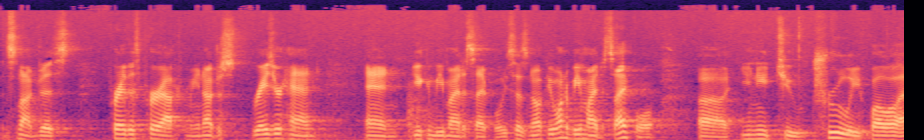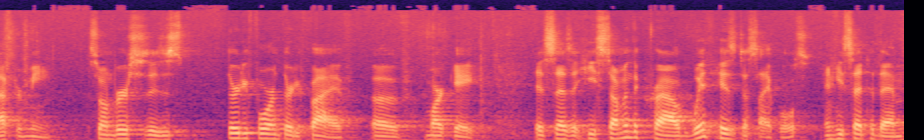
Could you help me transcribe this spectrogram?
It's not just pray this prayer after me, not just raise your hand and you can be my disciple. He says, No, if you want to be my disciple, uh, you need to truly follow after me. So in verses 34 and 35 of Mark 8, it says that he summoned the crowd with his disciples, and he said to them,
